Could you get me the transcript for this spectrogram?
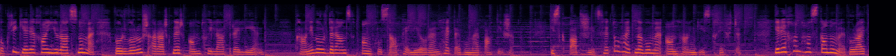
Փոքրիկ երեխան յուրացնում է, որ որոշ արարքներ անթույլատրելի են, քանի որ դրանց անխուսափելիորեն հետևում է պատիժը իսկ պատժից հետո հայտնվում է անհանգիստ խիղճը։ Երեխան հասկանում է, որ այդ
